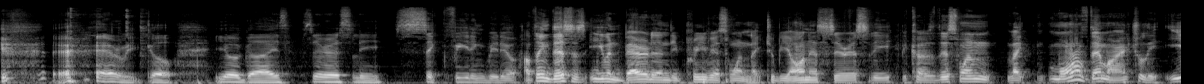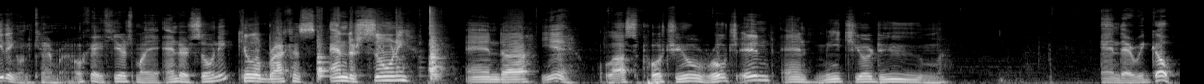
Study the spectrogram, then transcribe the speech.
there we go. Yo guys, seriously, sick feeding video. I think this is even better than the previous one, like to be honest, seriously. Because this one, like, more of them are actually eating on camera. Okay, here's my Andersoni, Chilobrachys Andersoni. And uh, yeah, let's put your roach in and meet your doom. And there we go.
